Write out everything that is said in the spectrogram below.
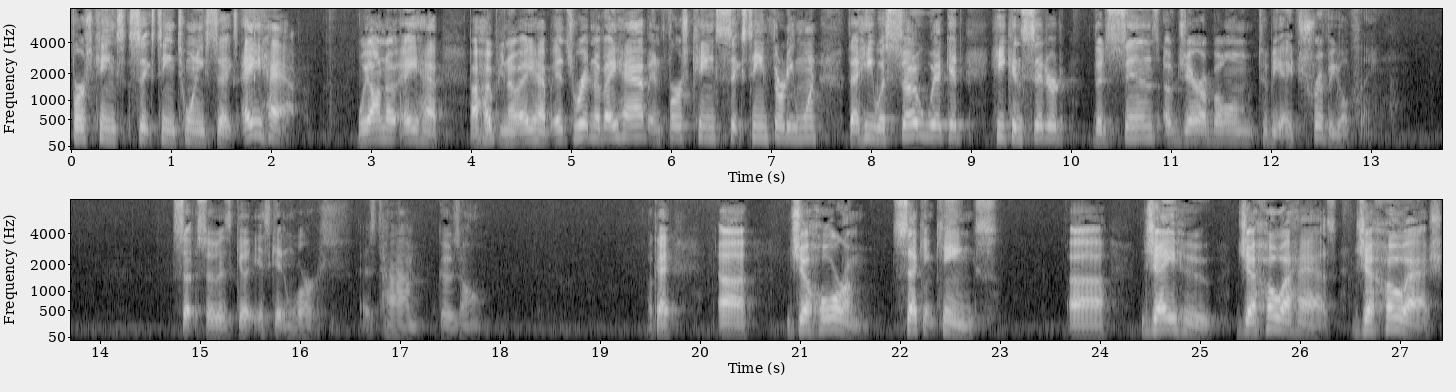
1 Kings 16 26. Ahab. We all know Ahab. I hope you know Ahab. It's written of Ahab in 1 Kings 16 31 that he was so wicked he considered the sins of Jeroboam to be a trivial thing. So, so it's, it's getting worse as time goes on. Okay? Uh, Jehoram, 2 Kings. Uh, Jehu, Jehoahaz, Jehoash,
